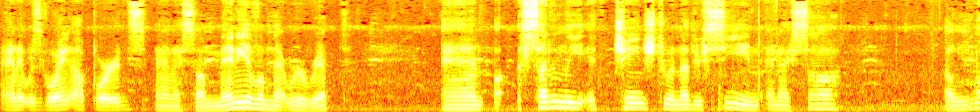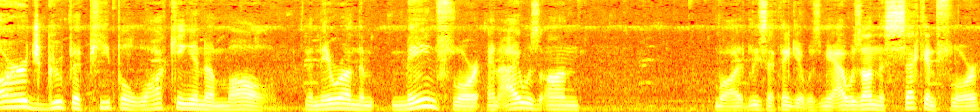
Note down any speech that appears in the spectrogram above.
and it was going upwards and I saw many of them that were ripped and uh, suddenly it changed to another scene and I saw a large group of people walking in a mall and they were on the main floor and I was on well at least I think it was me I was on the second floor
